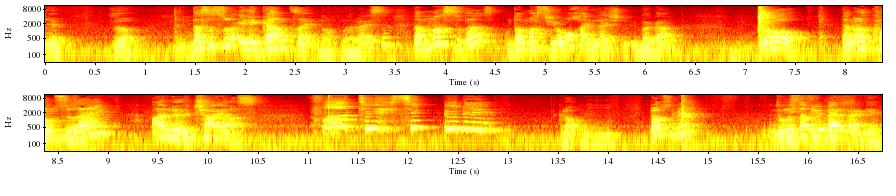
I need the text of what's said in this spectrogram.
Hier, so. Das ist so elegant seit noch, ne, weißt du? Dann machst du das und dann machst du hier auch einen leichten Übergang. Bro, danach kommst du rein, alle Chayas. Fatih, sick beni. Glaub mir. Glaubst du mir? Du musst dafür Berber gehen.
